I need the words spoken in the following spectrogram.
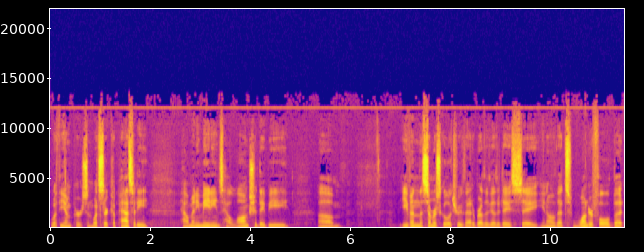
with a young person. What's their capacity? How many meetings? How long should they be? Um, even the Summer School of Truth, I had a brother the other day say, you know, that's wonderful, but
